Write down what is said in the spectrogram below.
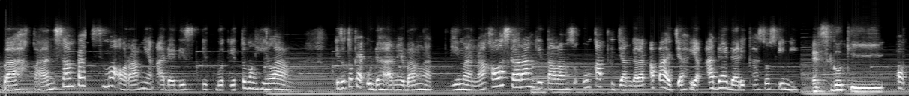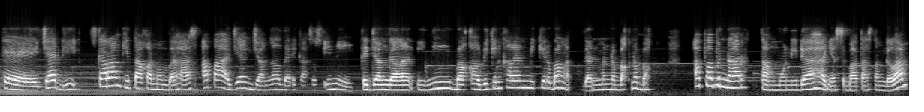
Bahkan sampai semua orang yang ada di speedboat itu menghilang. Itu tuh kayak udah aneh banget. Gimana kalau sekarang kita langsung ungkap kejanggalan apa aja yang ada dari kasus ini? Let's go Ki. Oke, jadi sekarang kita akan membahas apa aja yang janggal dari kasus ini. Kejanggalan ini bakal bikin kalian mikir banget dan menebak-nebak. Apa benar Tang Monida hanya sebatas tenggelam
